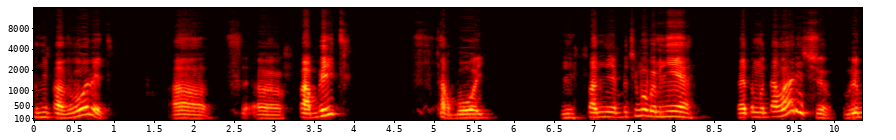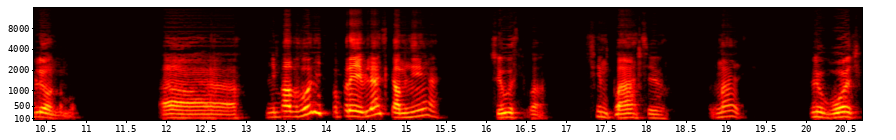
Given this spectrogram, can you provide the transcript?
не позволить а, с, а, побыть с собой? Не, по мне, почему бы мне, этому товарищу влюбленному, а, не позволить проявлять ко мне чувства, симпатию, понимаете, любовь,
